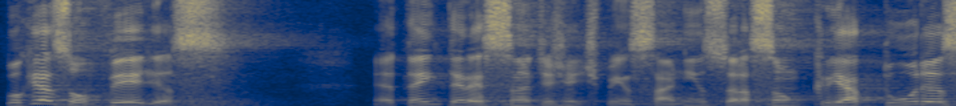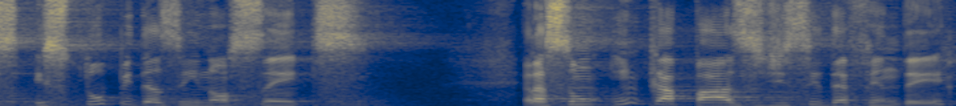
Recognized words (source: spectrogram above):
Porque as ovelhas, é até interessante a gente pensar nisso, elas são criaturas estúpidas e inocentes. Elas são incapazes de se defender.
